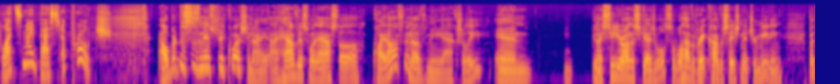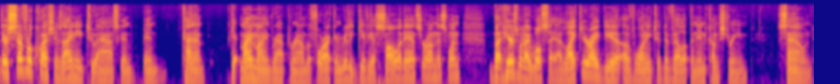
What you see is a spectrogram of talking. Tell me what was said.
What's my best approach? Albert, this is an interesting question. I, I have this one asked uh, quite often of me, actually. And you know, I see you're on the schedule, so we'll have a great conversation at your meeting. But there's several questions I need to ask and, and kind of get my mind wrapped around before I can really give you a solid answer on this one. But here's what I will say I like your idea of wanting to develop an income stream. Sound.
